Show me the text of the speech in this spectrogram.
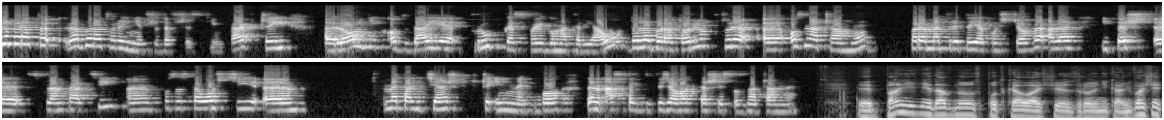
laborato- laboratoryjnie przede wszystkim, tak, czyli rolnik oddaje próbkę swojego materiału do laboratorium, które e, oznacza mu parametry te jakościowe, ale i też e, z plantacji e, pozostałości e, metali ciężkich czy innych, bo ten aspekt w wydziałach też jest oznaczany. E, Pani niedawno spotkała się z rolnikami. Właśnie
